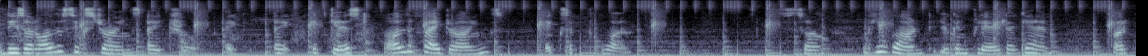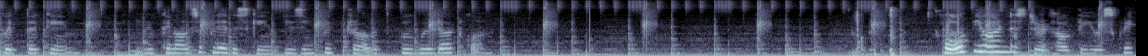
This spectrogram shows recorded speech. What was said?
These are all the six drawings I drew. I, I, it guessed all the five drawings except one. So if you want, you can play it again or quit the game. You can also play this game using Quick Draw with Google.com. Hope you understood how to use Quick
